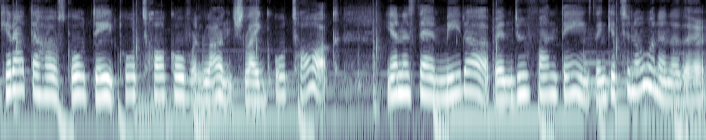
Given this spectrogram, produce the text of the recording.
Get out the house. Go date. Go talk over lunch. Like, go talk. You understand? Meet up and do fun things and get to know one another.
